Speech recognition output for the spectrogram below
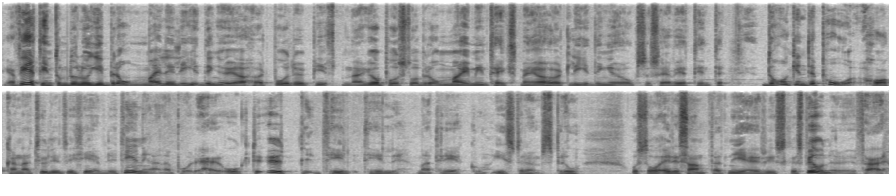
jag vet inte om det låg i Bromma eller Lidingö. Jag har hört båda uppgifterna. Jag påstår Bromma i min text, men jag har hört Lidingö också, så jag vet inte. Dagen därpå hakar naturligtvis Gävletidningarna på det här och åkte ut till, till Matreko i Strömsbro och sa, är det sant att ni är ryska spioner ungefär?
